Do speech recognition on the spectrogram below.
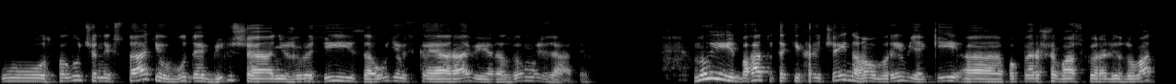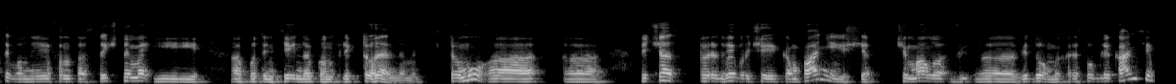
у Сполучених Штатів буде більше ніж у Росії, Саудівської Аравії разом узятих. Ну і багато таких речей наговорив, які, е, по-перше, важко реалізувати. Вони є фантастичними і е, потенційно конфліктогенними. Тому під час передвиборчої кампанії ще чимало відомих республіканців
